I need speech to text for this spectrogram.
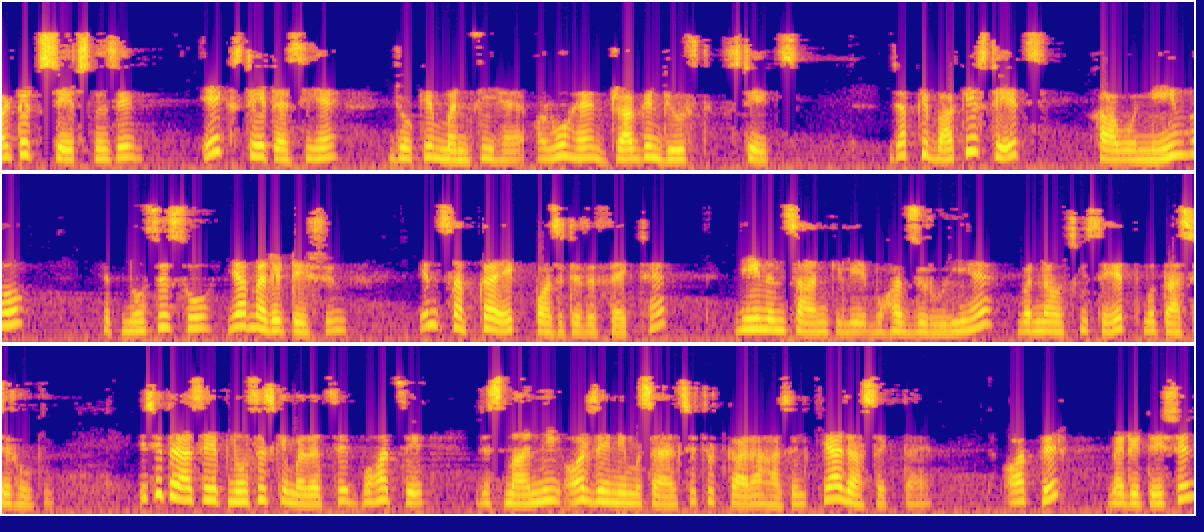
آلٹرڈ اسٹیٹس میں سے ایک اسٹیٹ ایسی ہے جو کہ منفی ہے اور وہ ہے ڈرگ انڈیوسڈ اسٹیٹس جبکہ باقی اسٹیٹس وہ نیند ہو ہپنوس ہو یا میڈیٹیشن ان سب کا ایک پازیٹیو افیکٹ ہے نیند انسان کے لیے بہت ضروری ہے ورنہ اس کی صحت متاثر ہوگی اسی طرح سے ہپنوسس کی مدد سے بہت سے جسمانی اور ذہنی مسائل سے چھٹکارا حاصل کیا جا سکتا ہے اور پھر میڈیٹیشن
